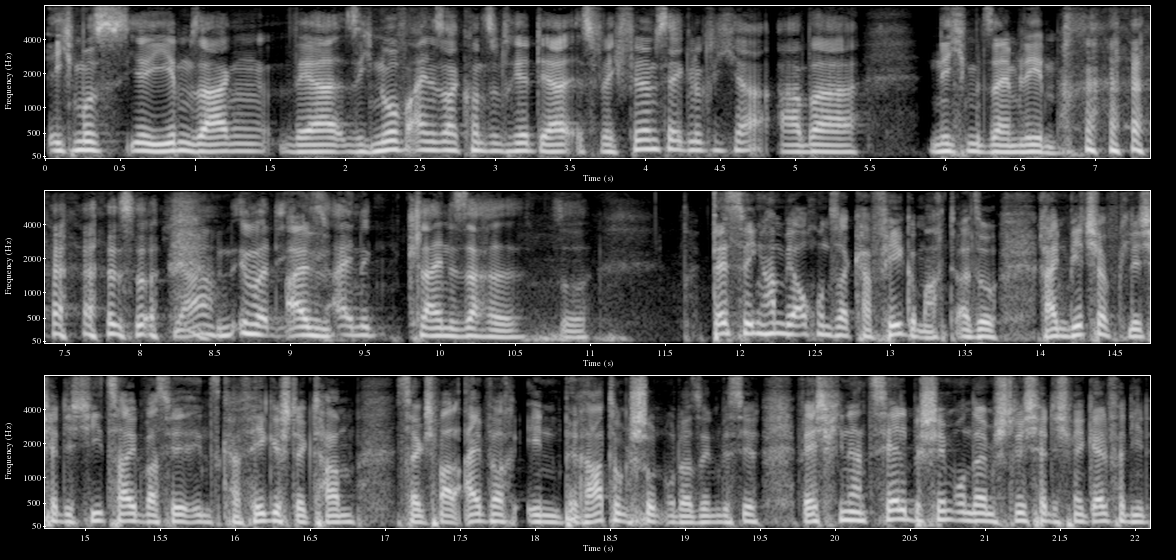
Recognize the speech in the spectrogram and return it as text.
ich muss hier jedem sagen, wer sich nur auf eine Sache konzentriert, der ist vielleicht finanziell glücklicher, aber nicht mit seinem Leben. also Ja. immer die, Also- eine kleine Sache so. Deswegen haben wir auch unser Café gemacht. Also rein wirtschaftlich hätte ich die Zeit, was wir ins Café gesteckt haben, sag ich mal, einfach in Beratungsstunden oder so investiert. Wäre ich finanziell bestimmt unterm Strich, hätte ich mehr Geld verdient.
